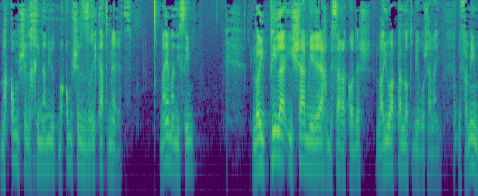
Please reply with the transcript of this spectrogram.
מקום של חינניות, מקום של זריקת מרץ. מהם הניסים? לא הפילה אישה מריח בשר הקודש, לא היו הפלות בירושלים. לפעמים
